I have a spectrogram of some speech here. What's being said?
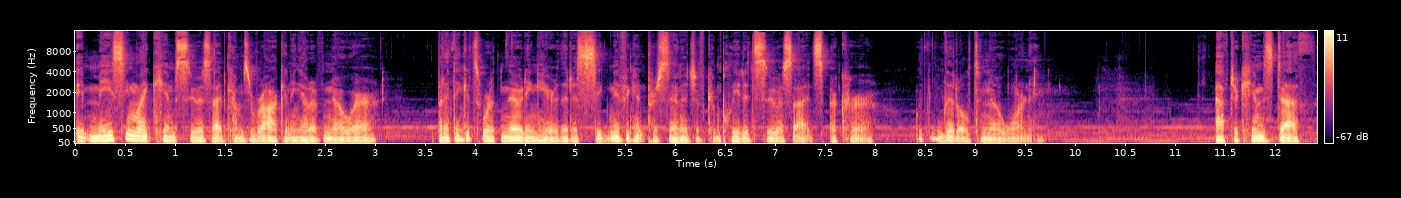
it may seem like Kim's suicide comes rocketing out of nowhere, but I think it's worth noting here that a significant percentage of completed suicides occur with little to no warning. After Kim's death,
